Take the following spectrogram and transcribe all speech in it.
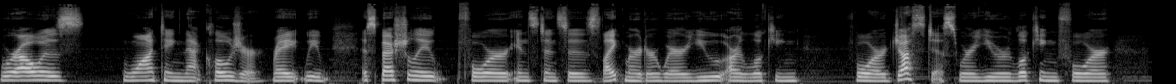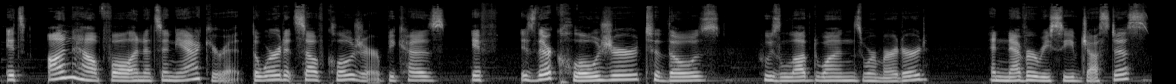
we're always wanting that closure, right? We, especially for instances like murder, where you are looking for justice, where you're looking for it's unhelpful and it's inaccurate. The word itself, closure, because if is there closure to those whose loved ones were murdered and never received justice?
